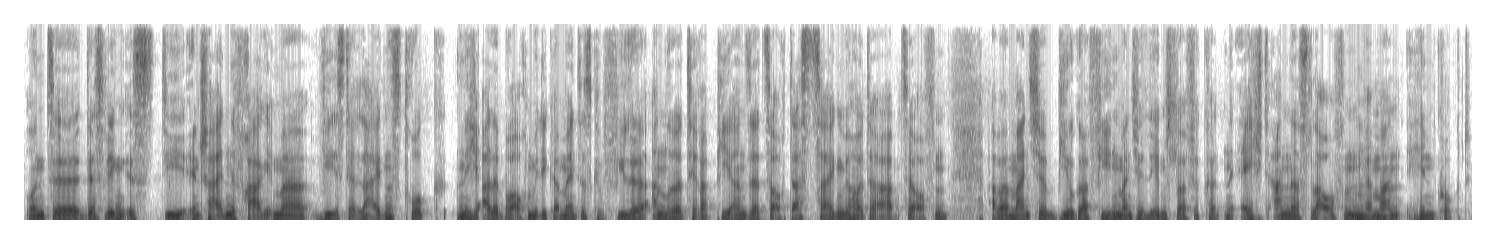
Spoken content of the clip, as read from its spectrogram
Und äh, deswegen ist die entscheidende Frage immer, wie ist der Leidensdruck? Nicht alle brauchen Medikamente, es gibt viele andere Therapieansätze, auch das zeigen wir heute Abend sehr offen. Aber manche Biografien, manche Lebensläufe könnten echt anders laufen, mhm. wenn man hinguckt.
